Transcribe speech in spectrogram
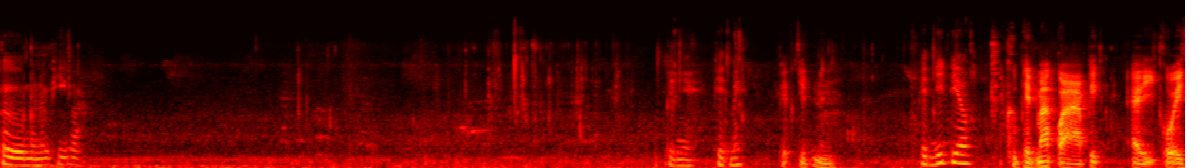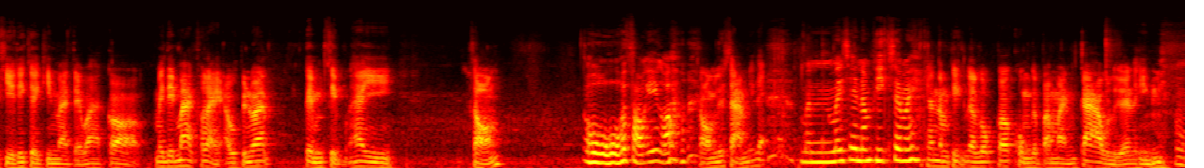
เออ เหมือนน้ำพริกว่ะ เป็นไง เผ็ดไหม เผ็ดนิดนึง เผ็ดนิดเดียว คือเผ็ดมากกว่าพริก ไอโคเอชีที่เคยกินมาแต่ว่าก็ไม่ได้มากเท่าไหร่ เอาเป็นว่าเต็มสิบให้สองโอ้โหสองเองเหรอสองหรือสามนี่แหละ มันไม่ใช่น้ำพริกใช่ไหมถ้าน้ำพริกแล้วลกก็คงจะประมาณเก้าหรืออะไรอย่างนี้โอ้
